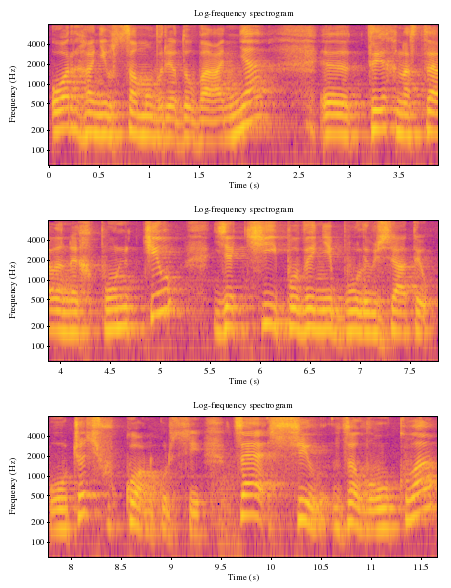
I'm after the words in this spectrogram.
органів самоврядування е, тих населених пунктів, які повинні були взяти участь в конкурсі. Це сіл Залуква,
